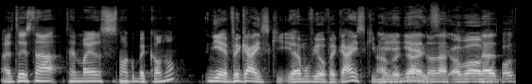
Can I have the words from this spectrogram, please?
Ale to jest na ten majonez o smaku bekonu? Nie, wegański. Ja mówię o wegańskim. A Nie, nie, nie. No, na, o Boże, na, po-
